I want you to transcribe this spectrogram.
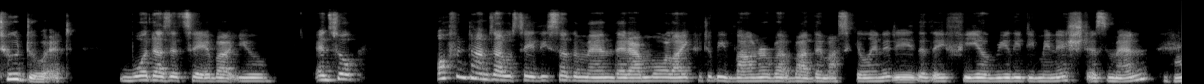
to do it. What does it say about you? And so oftentimes I would say these are the men that are more likely to be vulnerable about their masculinity, that they feel really diminished as men. Mm-hmm.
